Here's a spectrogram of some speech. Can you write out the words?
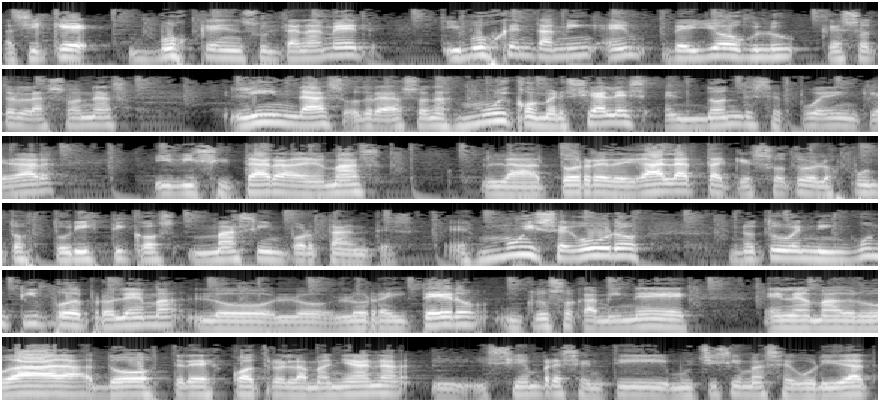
Así que busquen Sultan Ahmed y busquen también en Beyoglu, que es otra de las zonas lindas, otra de las zonas muy comerciales en donde se pueden quedar y visitar además la Torre de Gálata, que es otro de los puntos turísticos más importantes. Es muy seguro, no tuve ningún tipo de problema, lo, lo, reitero, incluso caminé en la madrugada, 2, 3, 4 de la mañana y, siempre sentí muchísima seguridad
